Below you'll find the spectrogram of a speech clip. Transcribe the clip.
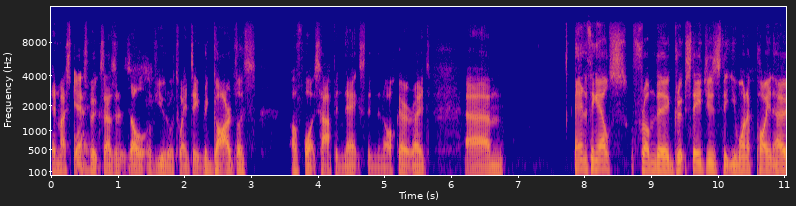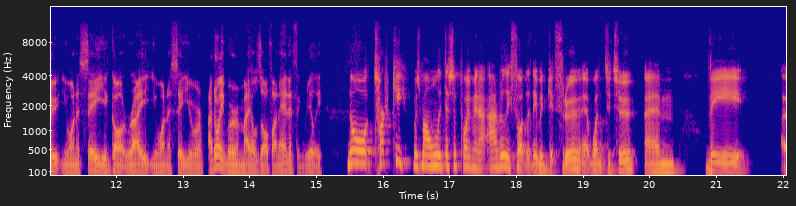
in my sports Yeah. books as a result of Euro 20, regardless of what's happened next in the knockout round. Um, anything else from the group stages that you want to point out? You want to say you got right? You want to say you were? I don't think we were miles off on anything really. No, Turkey was my only disappointment. I, I really thought that they would get through at one to two. Um, they uh,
